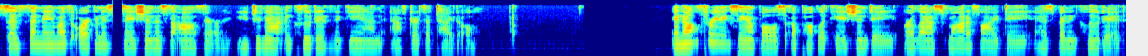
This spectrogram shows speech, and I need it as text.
Since the name of the organization is the author, you do not include it again after the title. In all three examples, a publication date or last modified date has been included,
